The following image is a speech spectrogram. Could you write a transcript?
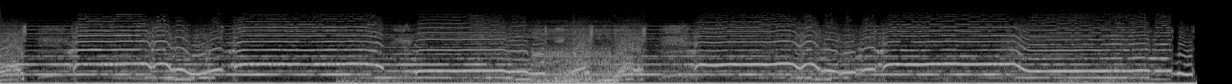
lost.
